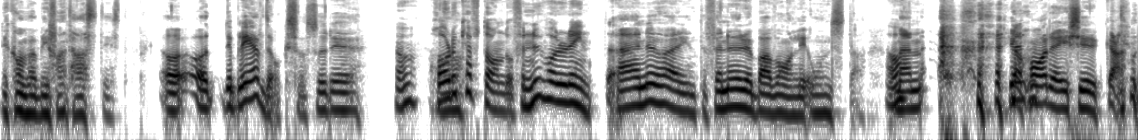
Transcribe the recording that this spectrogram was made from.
det kommer att bli fantastiskt. Och, och det blev det också. Så det, Ja. Har du Ja. kaftan då? För nu har du det inte. Nej, nu har jag inte, för nu är det bara vanlig onsdag. Ja. Men jag har det i kyrkan. Men,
